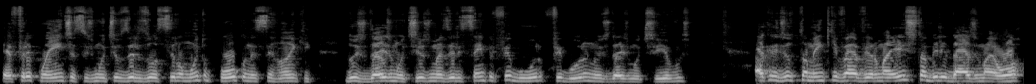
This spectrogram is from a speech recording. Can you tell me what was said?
É frequente, esses motivos eles oscilam muito pouco nesse ranking dos 10 motivos, mas eles sempre figuram, figuram nos 10 motivos. Acredito também que vai haver uma estabilidade maior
